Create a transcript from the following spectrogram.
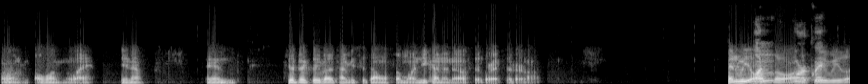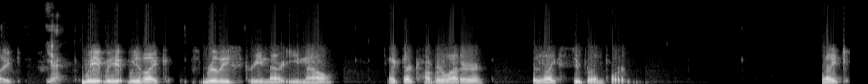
along along the way. You know, and typically by the time you sit down with someone, you kind of know if they're the right fit or not. And we One also honestly we like Yeah. we, we we like really screen their email, like their cover letter is like super important. Like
